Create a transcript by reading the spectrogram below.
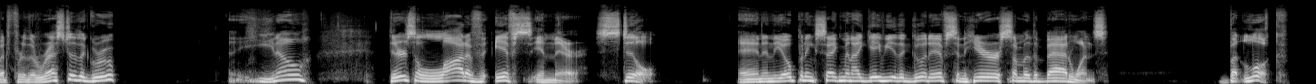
But for the rest of the group, you know, there's a lot of ifs in there still. And in the opening segment, I gave you the good ifs, and here are some of the bad ones. But look,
